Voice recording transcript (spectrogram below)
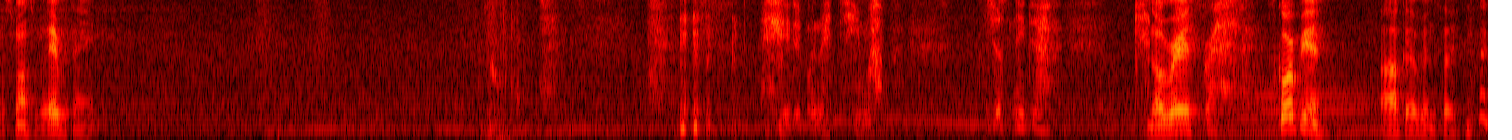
responsible for everything. hate it when they team up. Just need to. No rest. Scorpion. Oh, okay, I've been to say.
